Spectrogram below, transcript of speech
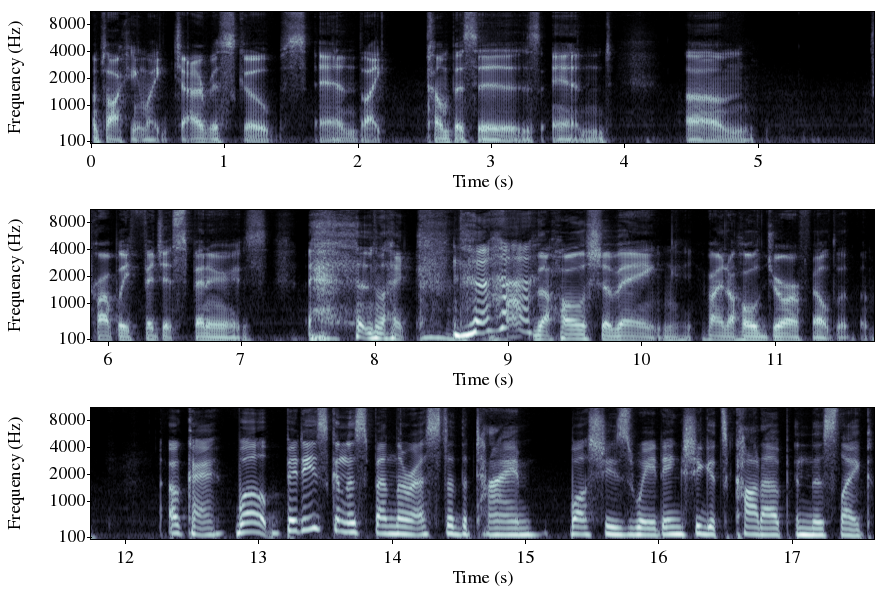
I'm talking like gyroscopes and like compasses and um, probably fidget spinners and like the whole shebang. You find a whole drawer filled with them. Okay. Well, Biddy's going to spend the rest of the time while she's waiting. She gets caught up in this like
